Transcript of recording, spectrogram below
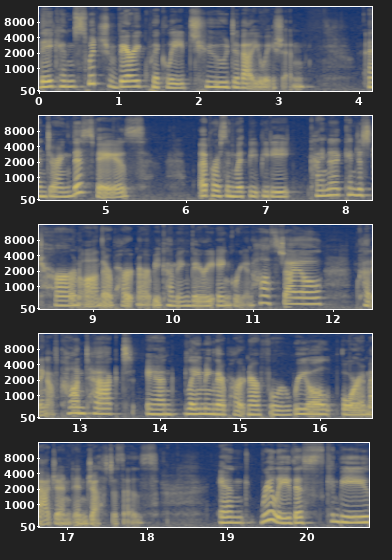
they can switch very quickly to devaluation. And during this phase, a person with BPD kind of can just turn on their partner, becoming very angry and hostile, cutting off contact, and blaming their partner for real or imagined injustices. And really, this can be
